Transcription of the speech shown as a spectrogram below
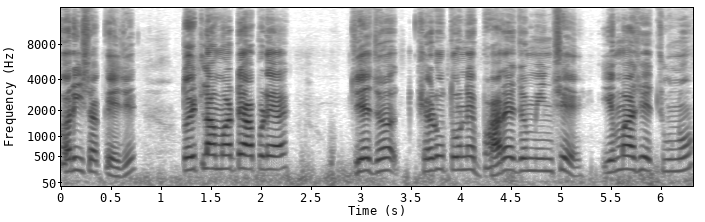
કરી શકે છે. તો એટલા માટે આપણે જે જ ખેડૂતોને ભારે જમીન છે, એમાં છે ચૂનો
